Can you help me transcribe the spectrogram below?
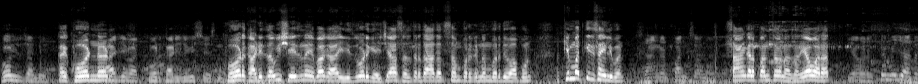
फुल चालू आहे. काही खोड नड? अजिबात कोड काढीचा विषयच नाही. खोड खाडीचा विषयच नाही बघा ही जोड घ्यायची असेल तर दादाचा संपर्क नंबर देऊ आपण. किंमत किती सांगली पण? सांगाल पंचावन्न सांगायला पंचावन्न हजार. यावर कमी जात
